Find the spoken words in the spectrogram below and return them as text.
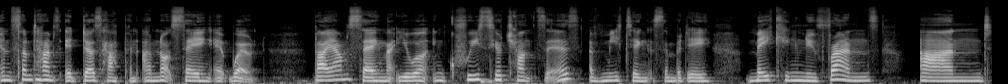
And sometimes it does happen. I'm not saying it won't. But I am saying that you will increase your chances of meeting somebody, making new friends, and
